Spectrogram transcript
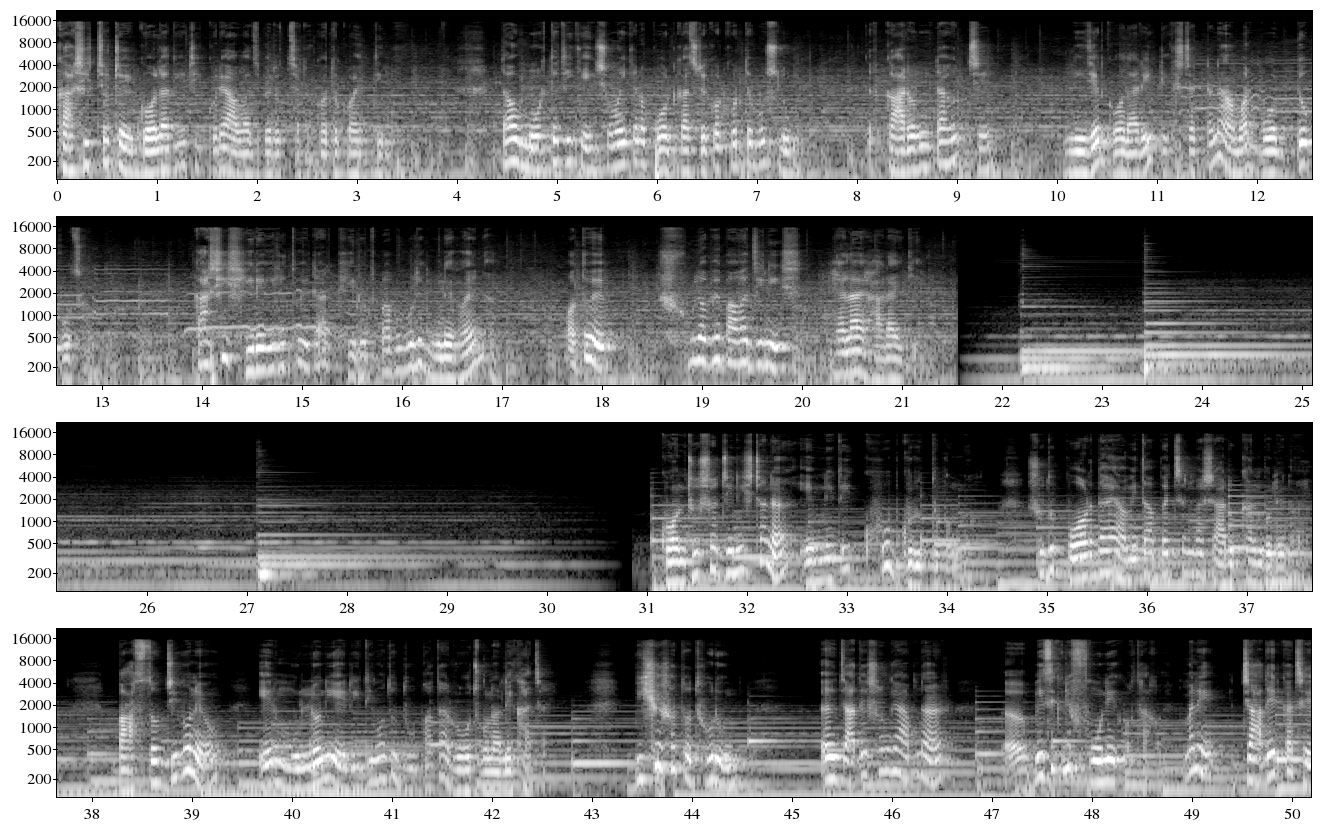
কাশির চোটে গলা দিয়ে ঠিক করে আওয়াজ বেরোচ্ছে না গত কয়েকদিন। তাও মরতে ঠিক এই সময় কেন পডকাস্ট রেকর্ড করতে বসলুম? তার কারণটা হচ্ছে নিজের গলারই টেক্সচারটা না আমার বড্ড পছন্দ। কাশি সেরে গেলে তো এটা আর ফেরত পাবো বলে মনে হয় না। অতএব সুলভে পাওয়া জিনিস হেলায় হারায় কি কণ্ঠস্বর জিনিসটা না এমনিতেই খুব গুরুত্বপূর্ণ। শুধু পর্দায় অমিতাভ বচ্চন বা শাহরুখ খান বলে নয়, বাস্তব জীবনেও এর মূল্য নিয়ে রীতিমতো দুপাতা রচনা লেখা যায়। বিশেষত ধরুন যাদের সঙ্গে আপনার বেসিক্যালি ফোনে কথা হয়। মানে যাদের কাছে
